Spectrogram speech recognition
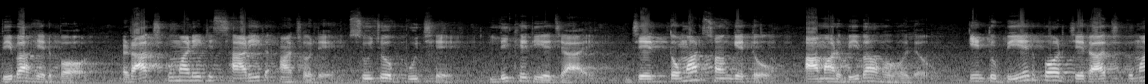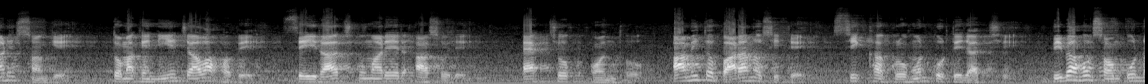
বিবাহের পর রাজকুমারীর শাড়ির আঁচলে সুযোগ বুঝে লিখে দিয়ে যায়। যে তোমার সঙ্গে তো আমার বিবাহ হলো, কিন্তু বিয়ের পর যে রাজকুমারের সঙ্গে তোমাকে নিয়ে যাওয়া হবে, সেই রাজকুমারের আসলে এক চোখ অন্ধ। আমি তো বারাণসীতে শিক্ষা গ্রহণ করতে যাচ্ছি। বিবাহ সম্পূর্ণ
